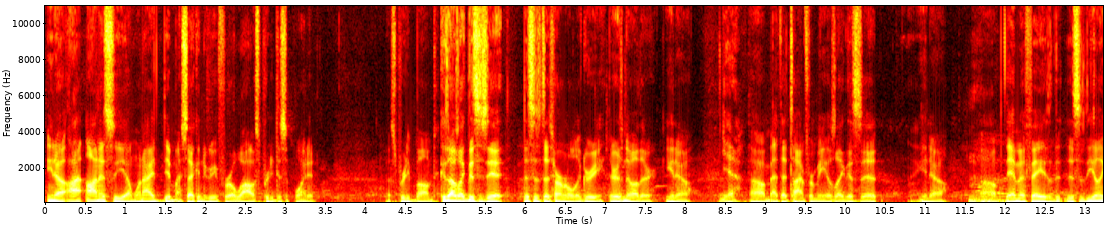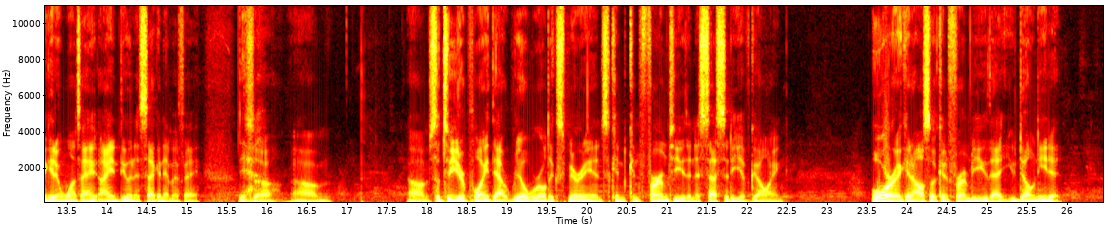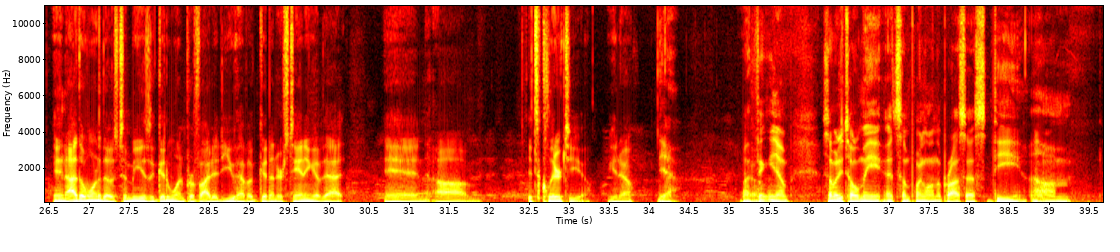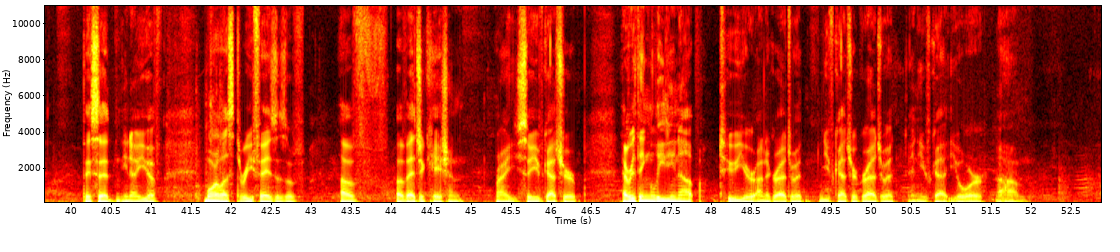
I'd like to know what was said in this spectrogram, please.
you know, I, honestly, um, when I did my second degree for a while, I was pretty disappointed. I was pretty bummed because I was like, this is it. This is the terminal degree. There's no other, you know. Yeah. Um, at that time for me, it was like, this is it. You know, mm-hmm. um, the MFA is, this is, you only get it once. I ain't, I ain't doing a second MFA. Yeah. So, um, um, so to your point, that real world experience can confirm to you the necessity of going or it can also confirm to you that you don't need it. And either one of those to me is a good one, provided you have a good understanding of that and um, it's clear to you, you know? Yeah. I think, you know, somebody told me at some point along the process, the, um, they said, you know, you have more or less three phases of, of, of education, right? So you've got your, everything leading up to your undergraduate, you've got your graduate, and you've got your, um,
